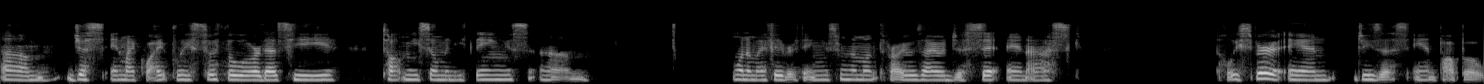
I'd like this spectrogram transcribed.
um, just in my quiet place with the Lord as he taught me so many things. Um, one of my favorite things from the month probably was I would just sit and ask Holy Spirit and Jesus and Papa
